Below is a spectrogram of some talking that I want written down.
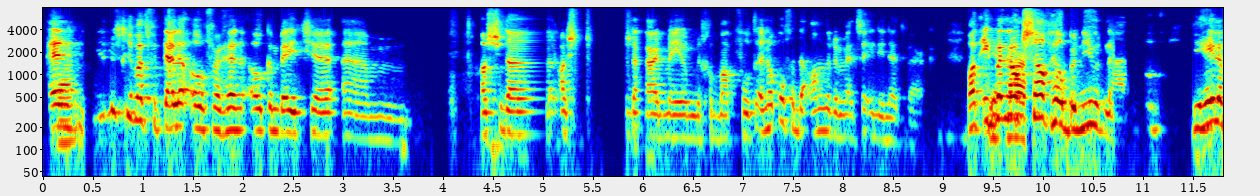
en misschien wat vertellen over hen ook een beetje, um, als je daar, als je daarmee op je gemak voelt. En ook over de andere mensen in die netwerk. Want ik ben er ook zelf heel benieuwd naar. Want die hele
